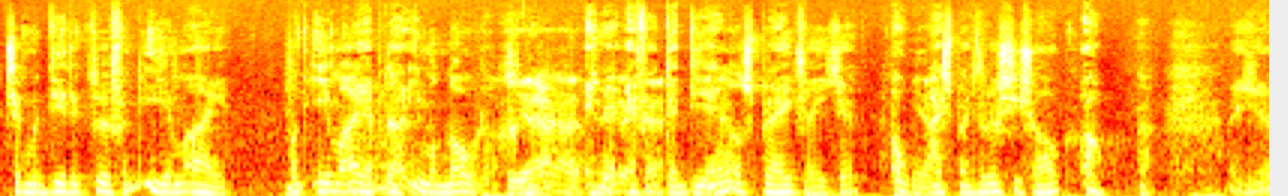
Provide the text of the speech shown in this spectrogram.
zeg maar, directeur van IMI. Want IMI heeft daar iemand nodig. Ja, en tuurlijk, even ja. dat die Engels spreekt, weet je. Oh, Ja. hij spreekt Russisch ook. Oh, nou, weet je.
